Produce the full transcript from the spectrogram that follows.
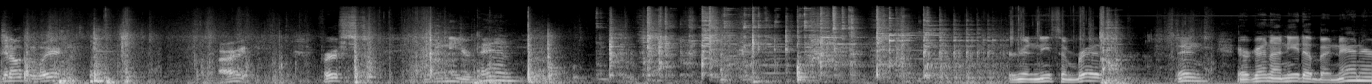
Get out the way. Alright, first, you're gonna need your pan. You're gonna need some bread. Then you're gonna need a banana.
